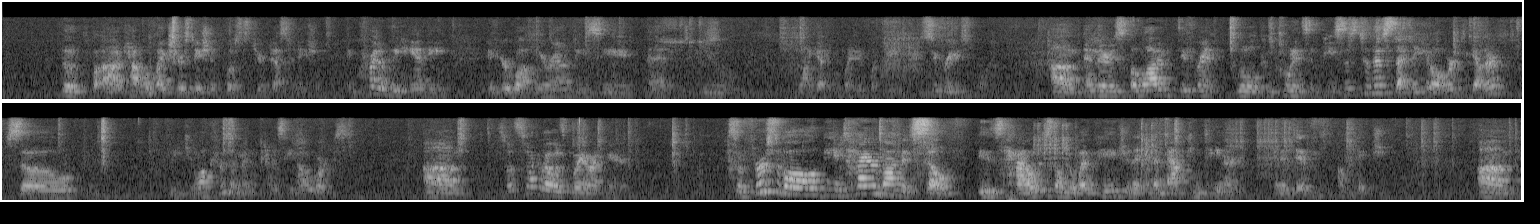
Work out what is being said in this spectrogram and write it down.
the uh, Capital Bike Share station closest to your destination. Incredibly handy if you're walking around DC and you want to get from point A to point B. Super useful. Um, and there's a lot of different little components and pieces to this that make it all work together. So we can walk through them and kind of see how it works. Um, so let's talk about what's going on here. So first of all, the entire map itself is housed on the web page in a, in a map container, in a div on the page. Um,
